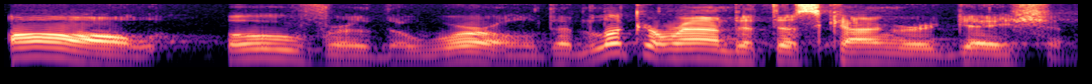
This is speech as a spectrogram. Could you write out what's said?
all over the world. And look around at this congregation.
